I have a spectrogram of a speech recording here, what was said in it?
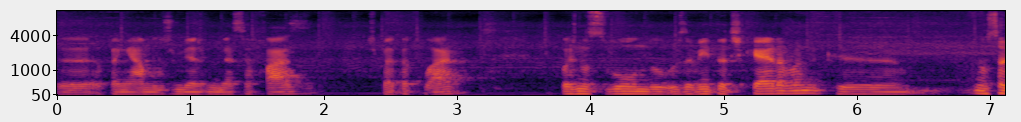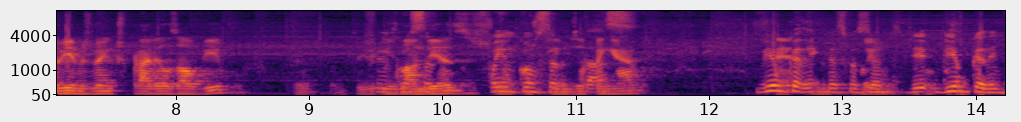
Uh, apanhámos-los mesmo nessa fase, espetacular. Depois, no segundo, os A Vintage Caravan, que não sabíamos bem o que esperar deles ao vivo, islandeses, foi um concerto apanhado Vi um é, bocadinho desse concerto, vi, vi, um bocadinho.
